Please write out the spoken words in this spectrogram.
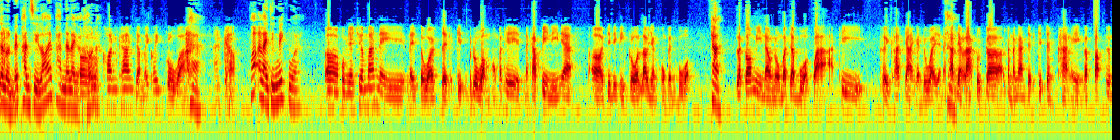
จะหล่นไปพันสี่ร้อยพันอะไรกับเขาเหรอค่อนข้างจะไม่ค่อยกลัวค่ะครับเพราะอะไรถึงไม่กลัว เออผมยังเชื่อมั่นในในตัวเศรษฐกิจรวมของประเทศนะครับ ปีนี้เนี่ยเอ่อ GDP growth เรายังคงเป็นบวก ค่ะ แล้วก็มีแนวโน้มว่าจะบวกกว่าที่เคยคาดการณ์กันด้วยนะครับ ค่ะอย่างล่าสุดก็สำนักงานเศรษฐกิจการคลังเองก็ปรับเพิ่ม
